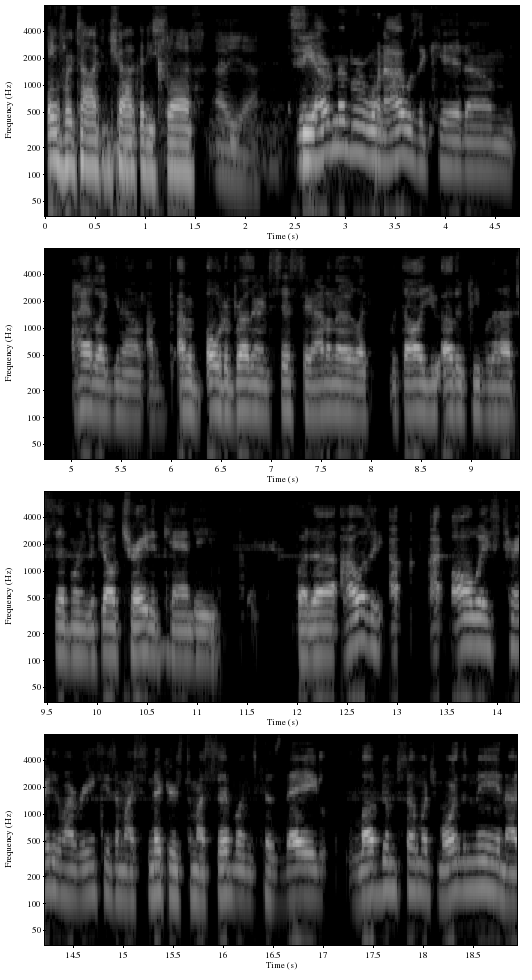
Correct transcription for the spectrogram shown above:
if we're talking chocolatey stuff. oh yeah. See, I remember when I was a kid, um, I had like, you know, I I have an older brother and sister. And I don't know, like with all you other people that have siblings, if y'all traded candy. But uh, I was, a, I, I always traded my Reese's and my Snickers to my siblings because they loved them so much more than me. And I,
